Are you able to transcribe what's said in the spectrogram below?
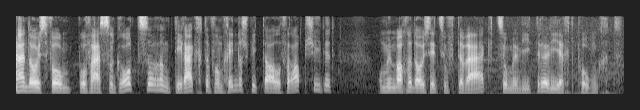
Wir haben uns vom Professor Grotzer, dem Direktor vom Kinderspital, verabschiedet und wir machen uns jetzt auf den Weg zu einem weiteren Lichtpunkt.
